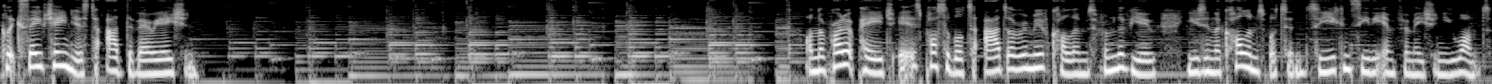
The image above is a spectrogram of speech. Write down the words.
Click Save Changes to add the variation. On the product page, it is possible to add or remove columns from the view using the Columns button so you can see the information you want.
